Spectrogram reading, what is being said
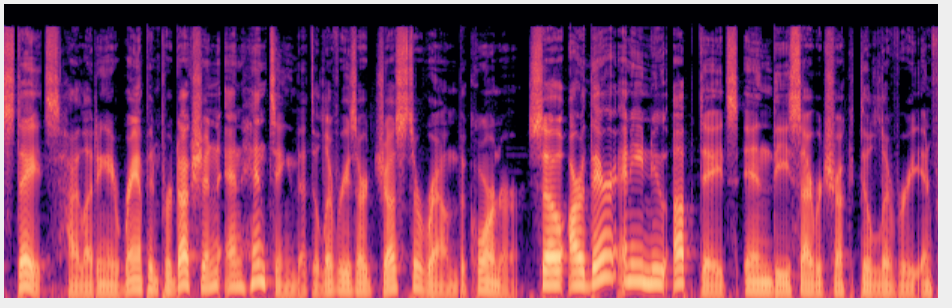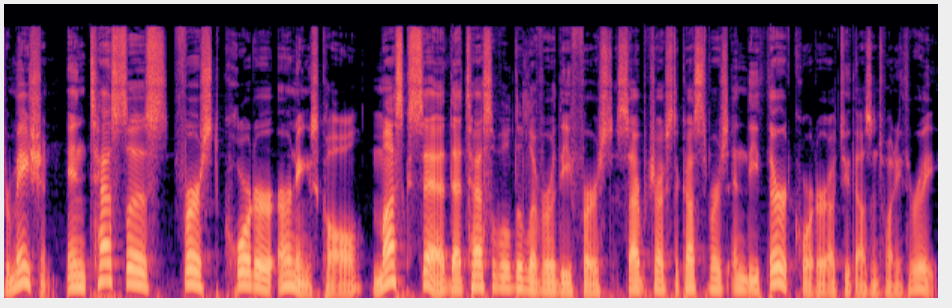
States, highlighting a ramp in production and hinting that deliveries are just around the corner. So, are there any new updates in the Cybertruck delivery information? In Tesla's first quarter earnings call, Musk said that Tesla will deliver the first Cybertrucks to customers in the third quarter of 2023.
